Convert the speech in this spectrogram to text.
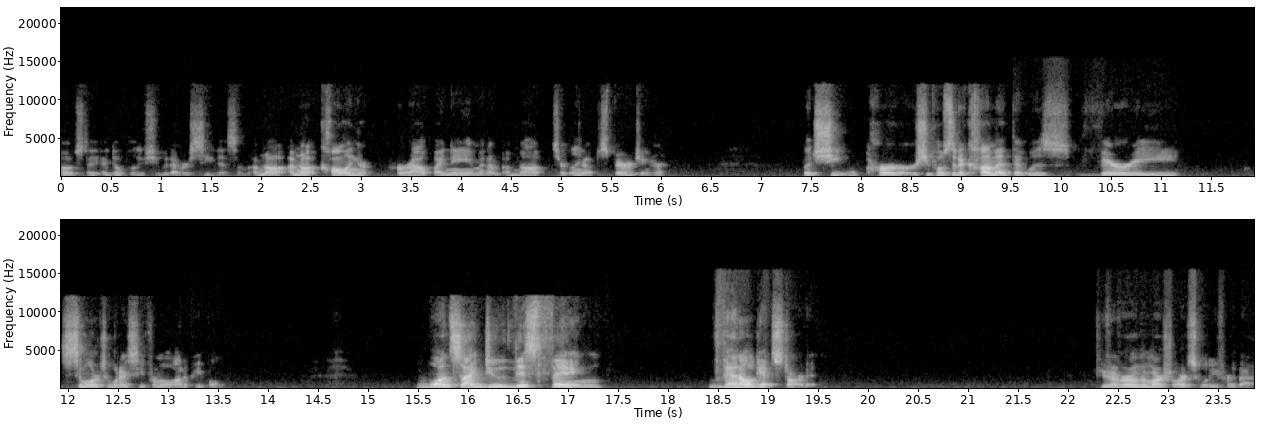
post. I, I, don't believe she would ever see this. I'm, I'm not. I'm not calling her, her out by name, and I'm, I'm not certainly not disparaging her. But she, her, she posted a comment that was very similar to what I see from a lot of people once I do this thing, then I'll get started. If you've ever owned a martial arts school, you've heard that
